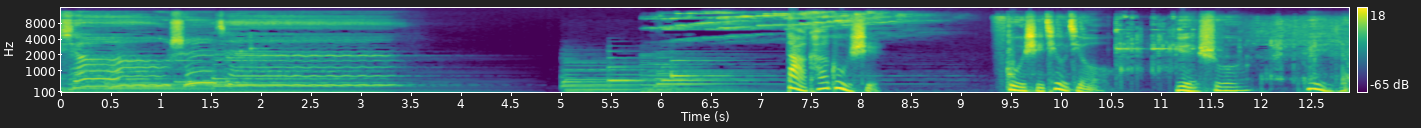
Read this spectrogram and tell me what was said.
小世界。大咖故事，故事舅舅，越说越有。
